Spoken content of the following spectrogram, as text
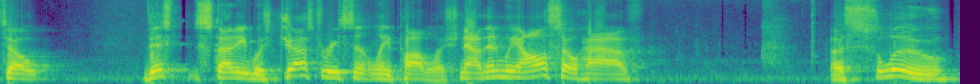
So this study was just recently published. Now, then we also have a slew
